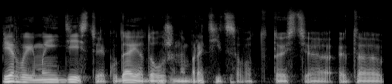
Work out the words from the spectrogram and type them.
Первые мои действия, куда я должен обратиться. Вот, то есть э, это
